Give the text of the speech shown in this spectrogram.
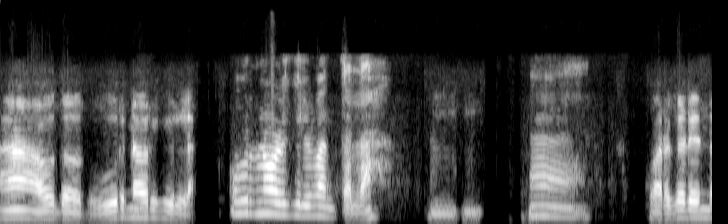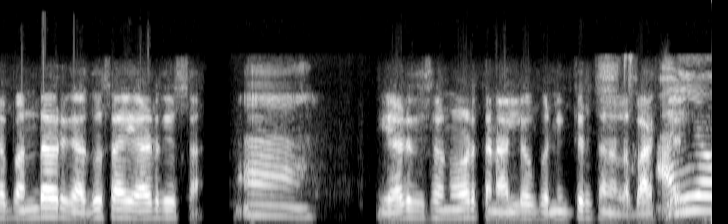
ಹಾ ಹೌದೌದು. ಊರಿನವ್ರಿಗಿಲ್ಲ. ಇಲ್ಲ ಊರ್ನೊಳಗಿಲ್ವಂತಲ್ಲ ಹ್ಮ್ ಹ್ಮ್. ಹಾ. ಹೊರಗಡೆಯಿಂದ ಬಂದವ್ರಿಗೆ ಅದು ಸಹ ಎರಡು ದಿವಸ. ಹ್ಮ್ ಎರಡು ದಿವಸ ನೋಡ್ತಾನೆ ಅಲ್ಲಿ ಒಬ್ಬ ನಿಂತಿರ್ತಾನಲ್ಲ ಬಾಕಿ ಅಯ್ಯೋ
